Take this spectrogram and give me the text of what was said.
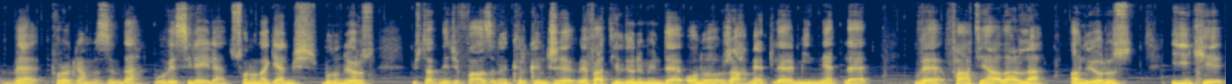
ve programımızın da bu vesileyle sonuna gelmiş bulunuyoruz. Üstad Necip Fazıl'ın 40. vefat yıl dönümünde onu rahmetle, minnetle ve fatihalarla anıyoruz. İyi ki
